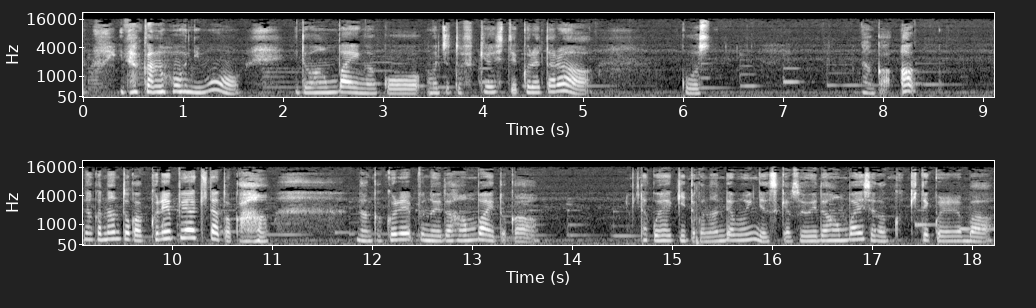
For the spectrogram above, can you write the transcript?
田舎の方にも移動販売がこうもうちょっと普及してくれたらこうなんかあなんかなんとかクレープ屋来たとか なんかクレープの移動販売とかたこ焼きとか何でもいいんですけどそういう移動販売車が来てくれれば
